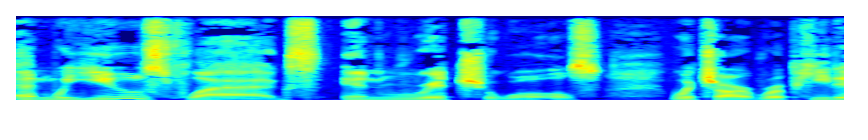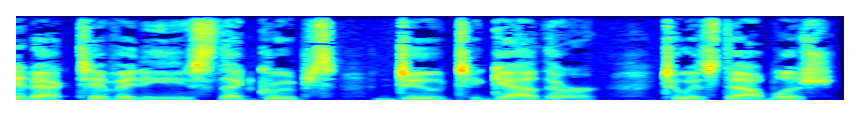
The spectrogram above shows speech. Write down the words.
And we use flags in rituals, which are repeated activities that groups do together to establish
